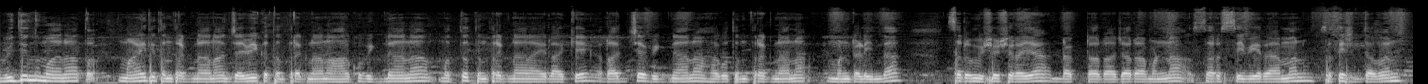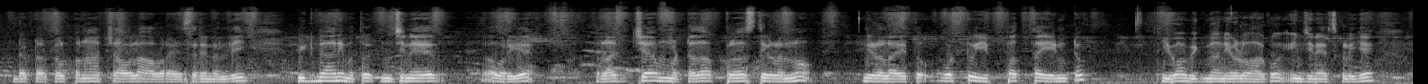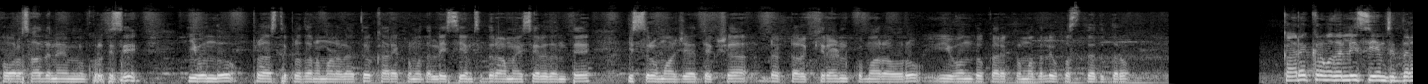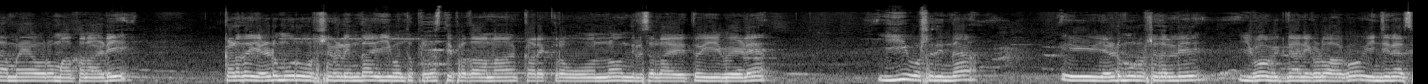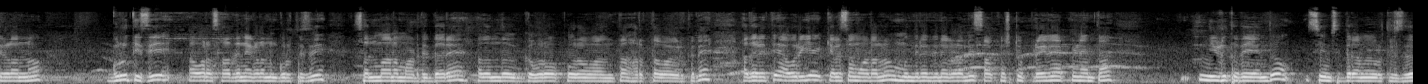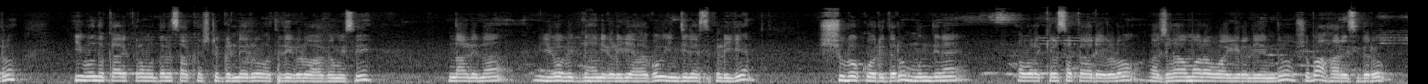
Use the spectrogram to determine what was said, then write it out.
ವಿದ್ಯುನ್ಮಾನ ಮಾಹಿತಿ ತಂತ್ರಜ್ಞಾನ, ಜೈವಿಕ ತಂತ್ರಜ್ಞಾನ ಹಾಗೂ ವಿಜ್ಞಾನ ಮತ್ತು ತಂತ್ರಜ್ಞಾನ ಇಲಾಖೆ, ರಾಜ್ಯ ವಿಜ್ಞಾನ ಹಾಗೂ ತಂತ್ರಜ್ಞಾನ ಮಂಡಳಿಯಿಂದ sir Visvesvaraya, doctor Raja Ramanna, sir C V Raman, Satish Dhawan, doctor Kalpana Chawla ಅವರ ಹೆಸರಿನಲ್ಲಿ ವಿಜ್ಞಾನಿ ಮತ್ತು ಇಂಜಿನಿಯರ್ ಅವರಿಗೆ ರಾಜ್ಯ ಮಟ್ಟದ ಪ್ರಶಸ್ತಿಗಳನ್ನು ನೀಡಲಾಯಿತು. ಒಟ್ಟು ಇಪ್ಪತ್ತ ಎಂಟು ಯುವ ವಿಜ್ಞಾನಿಗಳು ಹಾಗೂ ಇಂಜಿನಿಯರ್ಸ್ಗಳಿಗೆ ಅವರ ಸಾಧನೆಯನ್ನು ಗುರುತಿಸಿ ಈ ಒಂದು ಪ್ರಶಸ್ತಿ ಪ್ರದಾನ ಮಾಡಲಾಯಿತು. ಕಾರ್ಯಕ್ರಮದಲ್ಲಿ ಸಿಎಂ ಸಿದ್ದರಾಮಯ್ಯ ಸೇರಿದಂತೆ ಇಸ್ರೋ ಮಾಜಿ ಅಧ್ಯಕ್ಷ ಡಾಕ್ಟರ್ ಕಿರಣ್ ಕುಮಾರ್ ಅವರು ಈ ಒಂದು ಕಾರ್ಯಕ್ರಮದಲ್ಲಿ ಉಪಸ್ಥಿತರಿದ್ದರು. ಕಾರ್ಯಕ್ರಮದಲ್ಲಿ ಸಿಎಂ ಸಿದ್ದರಾಮಯ್ಯ ಅವರು ಮಾತನಾಡಿ, ಕಳೆದ ಎರಡು ಮೂರು ವರ್ಷಗಳಿಂದ ಈ ಒಂದು ಪ್ರಶಸ್ತಿ ಪ್ರದಾನ ಕಾರ್ಯಕ್ರಮವನ್ನು ನಿಲ್ಲಿಸಲಾಯಿತು. ಈ ವೇಳೆ ಈ ವರ್ಷದಿಂದ ಈ ಎರಡು ಮೂರು ವರ್ಷದಲ್ಲಿ ಯುವ ವಿಜ್ಞಾನಿಗಳು ಹಾಗೂ ಇಂಜಿನಿಯರ್ಸ್ಗಳನ್ನು ಗುರುತಿಸಿ ಅವರ ಸಾಧನೆಗಳನ್ನು ಗುರುತಿಸಿ ಸನ್ಮಾನ ಮಾಡ್ತಿದ್ದಾರೆ. ಅದೊಂದು ಗೌರವಪೂರ್ವವಾದಂಥ ಅರ್ಥವಾಗಿರ್ತದೆ. ಅದೇ ರೀತಿ ಅವರಿಗೆ ಕೆಲಸ ಮಾಡಲು ಮುಂದಿನ ದಿನಗಳಲ್ಲಿ ಸಾಕಷ್ಟು ಪ್ರೇರೇಪಣೆ ಅಂತ ನೀಡುತ್ತದೆ ಎಂದು ಸಿ ಎಂ ಸಿದ್ದರಾಮಯ್ಯ ಅವರು ತಿಳಿಸಿದರು. ಈ ಒಂದು ಕಾರ್ಯಕ್ರಮದಲ್ಲಿ ಸಾಕಷ್ಟು ಗಣ್ಯರು, ಅತಿಥಿಗಳು ಆಗಮಿಸಿ ನಾಡಿನ ಯುವ ವಿಜ್ಞಾನಿಗಳಿಗೆ ಹಾಗೂ ಇಂಜಿನಿಯರ್ಸ್ಗಳಿಗೆ ಶುಭ ಕೋರಿದರು. ಮುಂದಿನ ಅವರ ಕೆಲಸ ಕಾರ್ಯಗಳು ಅಜರಾಮರವಾಗಿರಲಿ ಎಂದು ಶುಭ ಹಾರೈಸಿದರು.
